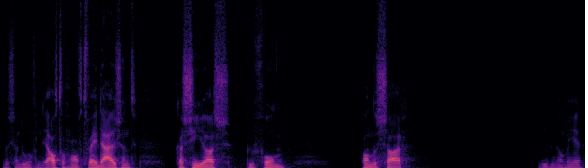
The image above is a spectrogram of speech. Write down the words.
we zijn doen van de elftal vanaf 2000. Casillas, Buffon, Van der Sar. Wie heb je nog meer?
